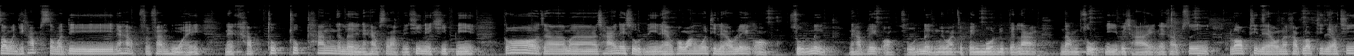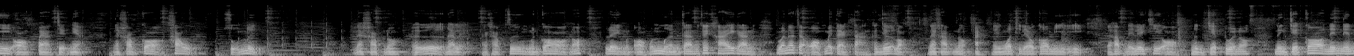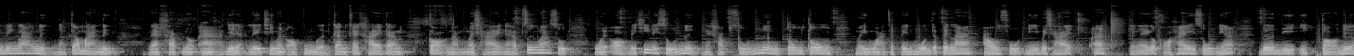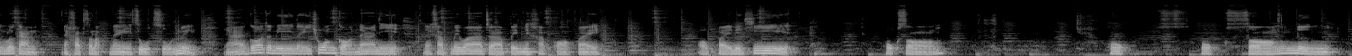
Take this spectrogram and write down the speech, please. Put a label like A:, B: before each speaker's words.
A: สวัสดีครับ สวัสดีนะครับแฟนๆหวยนะครับทุกทุกท่านกันเลยนะครับสลับในที่ในคลิปนี้ ก็จะมาใช้ในสูตรนี้นะครับ เพราะว่างวดที่แล้วเลขออก 01 นะครับ เลขออก 01 ไม่ว่าจะเป็นบนหรือเป็นล่างนำสูตรนี้ไปใช้นะครับ ซึ่งรอบที่แล้วนะครับ รอบที่แล้วที่ออก 87 เนี่ยนะครับ ก็เข้า 01 นะครับเนาะเออนั่นแหละนะครับซึ่งมันก็เนาะเลขมันออกมันเหมือนกันคล้าย ๆ กันว่าน่าจะออกไม่แตกต่างกันเยอะหรอกนะครับเนาะอะในงวดที่แล้วก็มีอีกนะครับในเลขที่ออก 17 ด้วยเนาะ17 ก็เน้นๆวิ่งล่าง1นะก็มา 1 นะครับเนาะอ่านี่แหละเลขที่มันออกมันเหมือนกันคล้าย ๆ กันก็นำมาใช้นะครับ ซึ่งล่าสุดหวยออกในที่ใน 01นะครับ01 ตรงๆ ไม่ว่าจะเป็นบนจะเป็นล่างเอาสูตรนี้ไปใช้อะยังไงก็ขอให้สูตรเนี้ยเดินดีอีกต่อเนื่องแล้วกันนะครับสำหรับในสูตร 01นะก็จะมีในช่วงก่อนหน้านี้นะครับ ไม่ว่าจะเป็นนะครับออกไป ออกไปในที่ 62 6 6 2 1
